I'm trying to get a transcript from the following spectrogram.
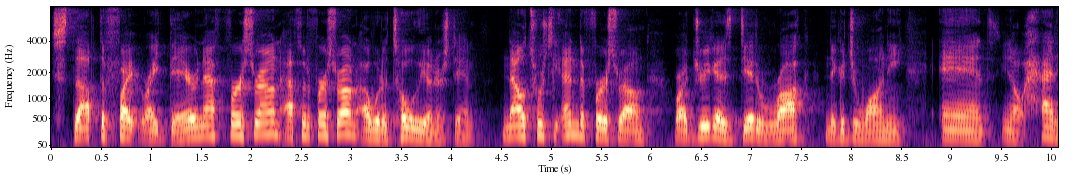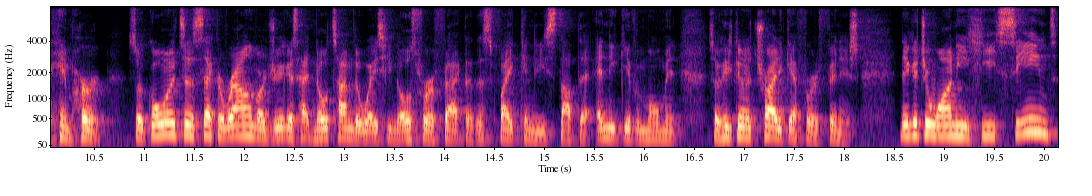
stopped the fight right there in that first round, after the first round, I would have totally understand. Now, towards the end of the first round, Rodrigues did rock Njokuani and you know had him hurt. So going into the second round, Rodrigues had no time to waste. He knows for a fact that this fight can be stopped at any given moment. So he's going to try to get for the finish. Njokuani, he seemed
